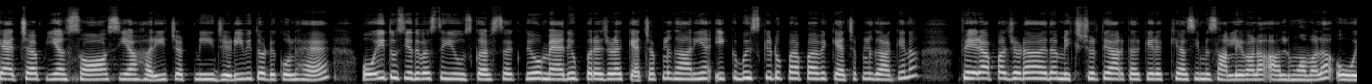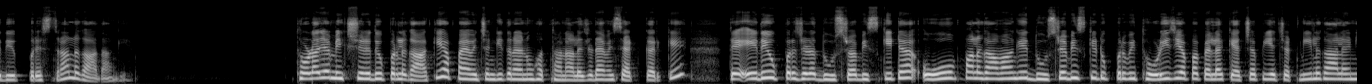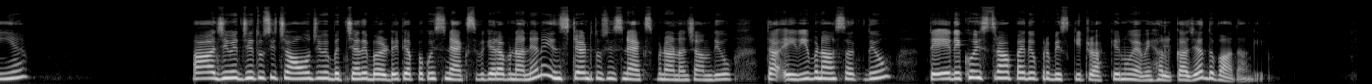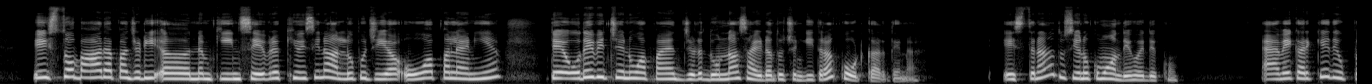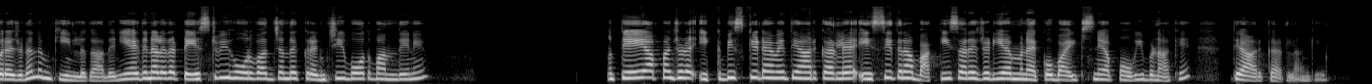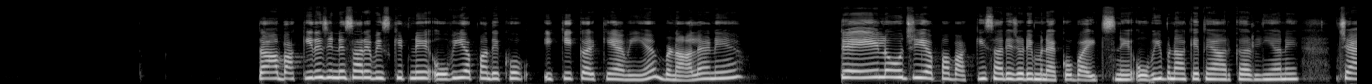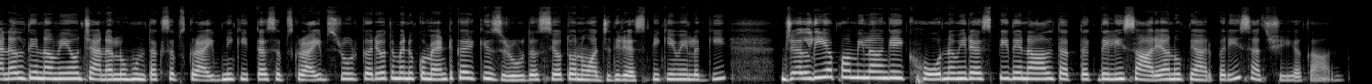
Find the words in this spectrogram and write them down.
ਕੈਚਅਪ ਜਾਂ ਸੌਸ ਜਾਂ ਹਰੀ ਚਟਨੀ ਜਿਹੜੀ ਵੀ ਤੁਹਾਡੇ ਕੋਲ ਹੈ, ਉਹ ਹੀ ਤੁਸੀਂ ਇਹਦੇ ਵਾਸਤੇ ਯੂਜ਼ ਕਰ ਸਕਦੇ ਹੋ। ਮੈਂ ਇਹਦੇ ਉੱਪਰ ਇਹ ਜਿਹੜਾ ਕੈਚਅਪ ਲਗਾ ਰਹੀ ਹਾਂ, ਇੱਕ ਬਿਸਕਿਟ ਉੱਪਰ ਆਪਾਂ ਐਵੇਂ ਕੈਚਅਪ ਲਗਾ ਕੇ ਨਾ, ਫਿਰ ਆਪਾਂ ਜਿਹੜਾ ਇਹਦਾ ਮਿਕਸਚਰ ਤਿਆਰ ਕਰਕੇ ਰੱਖਿਆ ਸੀ, ਮਸਾਲੇ ਵਾਲਾ, ਆਲੂਆਂ ਵਾਲਾ, ਉਹ ਇਹਦੇ ਉੱਪਰ ਇਸ ਤਰ੍ਹਾਂ ਲਗਾ ਦਾਂਗੇ। ਥੋੜਾ ਜਿਹਾ ਮਿਕਸਚਰ ਦੇ ਉੱਪਰ ਲਗਾ ਕੇ ਆਪਾਂ ਐਵੇਂ ਚੰਗੀ ਤਰ੍ਹਾਂ ਇਹਨੂੰ ਹੱਥਾਂ ਨਾਲ ਜਿਹੜਾ ਐਵੇਂ ਸੈੱਟ ਕਰਕੇ ਤੇ ਇਹਦੇ ਉੱਪਰ ਜਿਹੜਾ ਦੂਸਰਾ ਬਿਸਕਿਟ ਹੈ, ਉਹ ਆਪਾਂ ਲਗਾਵਾਂਗੇ। ਦੂਸਰੇ ਬਿਸਕਿਟ ਉੱਪਰ ਵੀ ਥੋੜੀ ਜਿਹੀ ਆਪਾਂ ਪਹਿਲਾਂ ਕੈਚਅਪ ਜਾਂ ਚਟਨੀ ਲਗਾ ਲੈਣੀ ਹੈ। ਜਿਵੇਂ ਜੇ ਤੁਸੀਂ ਚਾਹੋ, ਜਿਵੇਂ ਬੱਚਿਆਂ ਦੇ ਬਰਥਡੇ ਤੇ ਆਪਾਂ ਕੋਈ ਸਨੈਕਸ ਵਗੈਰਾ ਬਣਾਉਂਦੇ ਆ ਨਾ ਇਨਸਟੈਂਟ ਤੁਸੀਂ ਸਨੈਕਸ ਬਣਾਉਣਾ ਚਾਹੁੰਦੇ ਹੋ, ਤਾਂ ਇਹ ਵੀ ਬਣਾ ਸਕਦੇ ਹੋ। ਤੇ ਦੇਖੋ, ਇਸ ਤਰ੍ਹਾਂ ਆਪਾਂ ਇਹਦੇ ਉੱਪਰ ਬਿਸਕਿਟ ਰੱਖ ਕੇ ਇਹਨੂੰ ਐਵੇਂ ਹਲਕਾ ਜਿਹਾ ਦਬਾ ਦਾਂਗੇ। ਇਸ ਤੋਂ ਬਾਅਦ ਆਪਾਂ ਜਿਹੜੀ ਨਮਕੀਨ ਸੇਵ ਰੱਖੀ ਹੋਈ ਸੀ ਨਾ, ਆਲੂ ਭੁਜੀਆ, ਉਹ ਆਪਾਂ ਲੈਣੀ ਹੈ। ਤੇ ਉਹਦੇ ਵਿੱਚ ਇਹਨੂੰ ਆਪਾਂ ਜਿਹੜੇ ਦੋਨਾਂ ਸਾਈਡਾਂ ਤੋਂ ਚੰਗੀ ਤਰ੍ਹਾਂ ਕੋਟ ਕਰ ਦੇਣਾ ਇਸ ਤਰ੍ਹਾਂ ਨਾ ਤੁਸੀਂ ਇਹਨੂੰ ਘੁਮਾਉਂਦੇ ਹੋਏ ਦੇਖੋ। ਐਵੇਂ ਕਰਕੇ ਇਹਦੇ ਉੱਪਰ ਹੈ ਜਿਹੜਾ ਨਮਕੀਨ ਲਗਾ ਦੇਣੀ ਹੈ। ਇਹਦੇ ਨਾਲ ਇਹਦਾ ਟੇਸਟ ਵੀ ਹੋਰ ਵੱਧ ਜਾਂਦਾ ਕਰੰਚੀ ਬਹੁਤ ਬਣਦੇ ਨੇ। ਤੇ ਆਪਾਂ ਜਿਹੜਾ ਇੱਕ ਬਿਸਕਿਟ ਐਵੇਂ ਤਿਆਰ ਕਰ ਲਿਆ, ਇਸੇ ਤਰ੍ਹਾਂ ਬਾਕੀ ਸਾਰੇ ਜਿਹੜੀ ਹੈ ਮਨੈਕੋ ਬਾਈਟਸ ਨੇ, ਆਪਾਂ ਉਹ ਵੀ ਬਣਾ ਕੇ ਤਿਆਰ ਕਰ ਲਾਂਗੇ। ਤਾਂ ਬਾਕੀ ਦੇ ਜਿੰਨੇ ਸਾਰੇ ਬਿਸਕਿਟ ਨੇ, ਉਹ ਵੀ ਆਪਾਂ ਦੇਖੋ ਇੱਕ ਇੱਕ ਕਰਕੇ ਐਵੇਂ ਹੈ ਬਣਾ ਲੈਣੇ ਆ। ਤੇ ਇਹ ਲੋ ਜੀ, ਆਪਾਂ ਬਾਕੀ ਸਾਰੇ ਜਿਹੜੇ ਮਨੈਕੋ ਬਾਈਟਸ ਨੇ, ਉਹ ਵੀ ਬਣਾ ਕੇ ਤਿਆਰ ਕਰ ਲੀਆਂ ਨੇ। ਚੈਨਲ ਤੇ ਨਵੇਂ ਹੋ, ਚੈਨਲ ਨੂੰ ਹੁਣ ਤੱਕ ਸਬਸਕ੍ਰਾਈਬ ਨਹੀਂ ਕੀਤਾ, ਸਬਸਕ੍ਰਾਈਬ ਜ਼ਰੂਰ ਕਰਿਓ ਤੇ ਮੈਨੂੰ ਕਮੈਂਟ ਕਰਕੇ ਜ਼ਰੂਰ ਦੱਸਿਓ, ਤੁਹਾਨੂੰ ਅੱਜ ਦੀ ਰੈਸਪੀ ਕਿਵੇਂ ਲੱਗੀ। ਜਲਦੀ ਆਪਾਂ ਮਿਲਾਂਗੇ ਇੱਕ ਹੋਰ ਨਵੀਂ ਰੈਸਪੀ ਦੇ ਨਾਲ, ਤਦ ਤੱਕ ਦੇ ਲਈ ਸਾਰਿਆਂ ਨੂੰ ਪਿਆਰ ਭਰੀ ਸਤਿ ਸ਼੍ਰੀ ਅਕਾਲ।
